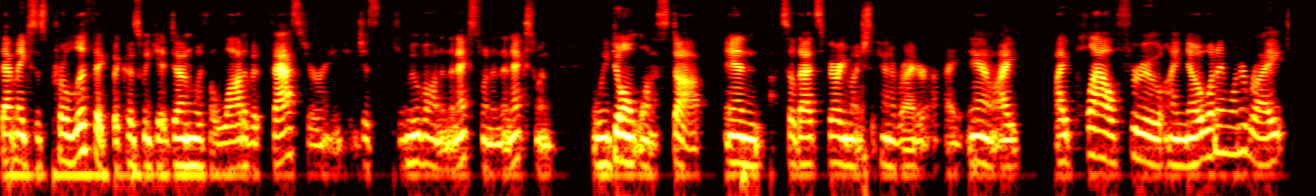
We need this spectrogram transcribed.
That makes us prolific because we get done with a lot of it faster and can just move on to the next one and the next one. We don't want to stop. And so that's very much the kind of writer I am. I I plow through. I know what I want to write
